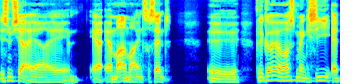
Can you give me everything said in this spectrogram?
det synes jeg er, øh, er, er meget, meget interessant. Øh, for det gør jo også, man kan sige, at,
